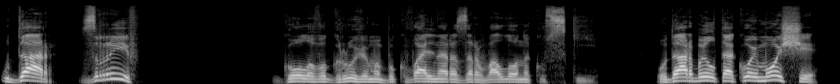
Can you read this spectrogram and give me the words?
Удар! Взрыв! Голову Грувима буквально разорвало на куски. Удар был такой мощи,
